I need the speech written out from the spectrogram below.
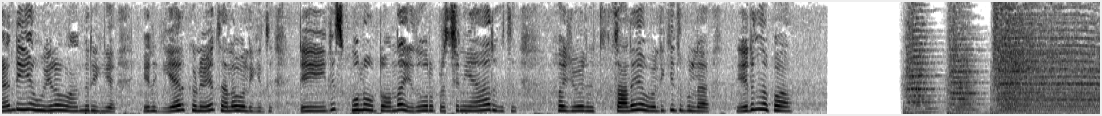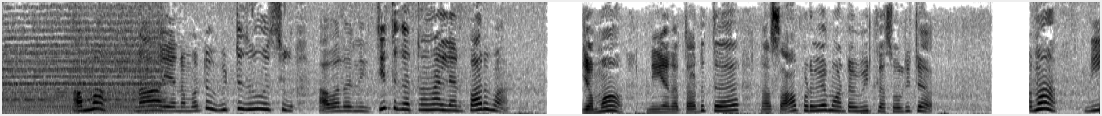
ஏன்டி என் உயிரை வாங்குறீங்க எனக்கு ஏற்கனவே தலை வலிக்குது. டெய்லி ஸ்கூல் விட்டு வந்தால் இது ஒரு பிரச்சனையாக இருக்குது. ஐயோ எனக்கு தலையை வலிக்குது பிள்ளை எடுங்கப்பா. அம்மா நான் என்னை மட்டும் விட்டு வச்சு அவளை நீ தீர்த்து கட்டுறா இல்லைன்னு பாருமா. ஏம்மா நீ என்னை தடுத்த. நான் சாப்பிடவே மாட்டேன் வீட்டில் சொல்லிட்டேன். அம்மா நீ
